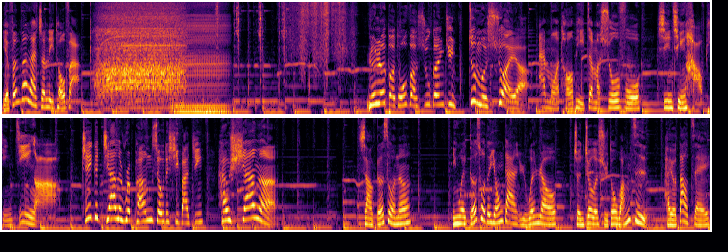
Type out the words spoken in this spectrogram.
也纷纷来整理头发。原来把头发梳干净这么帅啊！按摩头皮这么舒服，心情好平静啊！这个加了 Rapunzel 的洗发精好香啊！小格索呢？因为格索的勇敢与温柔，拯救了许多王子，还有盗贼。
